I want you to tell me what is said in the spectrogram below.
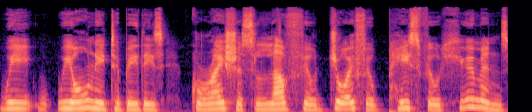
We, we all need to be these gracious, love filled, joy filled, peace filled humans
